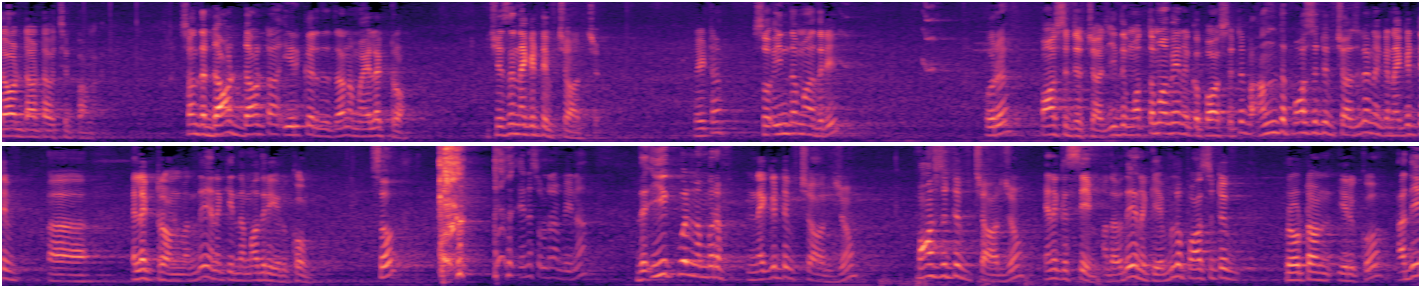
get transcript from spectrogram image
டாட் டாட்டாக வச்சுருப்பாங்க. ஸோ அந்த டாட் டாட்டாக இருக்கிறது தான் நம்ம electron which is a negative charge ரைட்டா ஸோ இந்த மாதிரி ஒரு பாசிட்டிவ் சார்ஜ் இது மொத்தமாகவே எனக்கு பாசிட்டிவ் அந்த பாசிட்டிவ் சார்ஜில் எனக்கு நெகட்டிவ் எலக்ட்ரான் வந்து எனக்கு இந்த மாதிரி இருக்கும். ஸோ என்ன சொல்கிறேன் அப்படின்னா the equal number of negative சார்ஜும் பாசிட்டிவ் சார்ஜும் எனக்கு சேம் அதாவது எனக்கு எவ்வளோ பாசிட்டிவ் ப்ரோட்டான் இருக்கோ அதே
